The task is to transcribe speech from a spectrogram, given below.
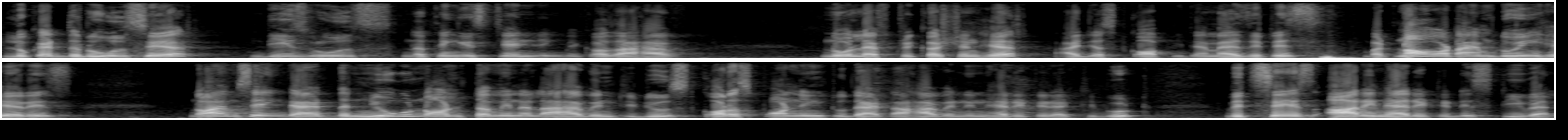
look at the rules here. These rules nothing is changing because I have no left recursion here, I just copy them as it is. But now what I am doing here is, now I am saying that the new non-terminal I have introduced corresponding to that I have an inherited attribute which says R inherited is T val.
